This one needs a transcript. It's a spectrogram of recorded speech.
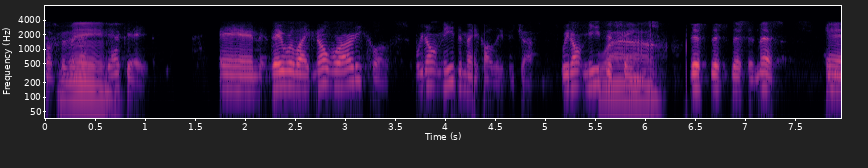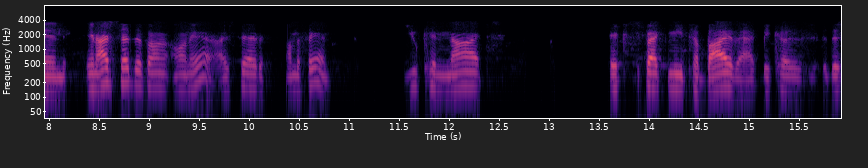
but for the Man. next decade and they were like, "No, we're already close. We don't need to make all these adjustments. We don't need wow. to change this, this, this, and this." And and I've said this on on air. I said on the fan, you cannot expect me to buy that because this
